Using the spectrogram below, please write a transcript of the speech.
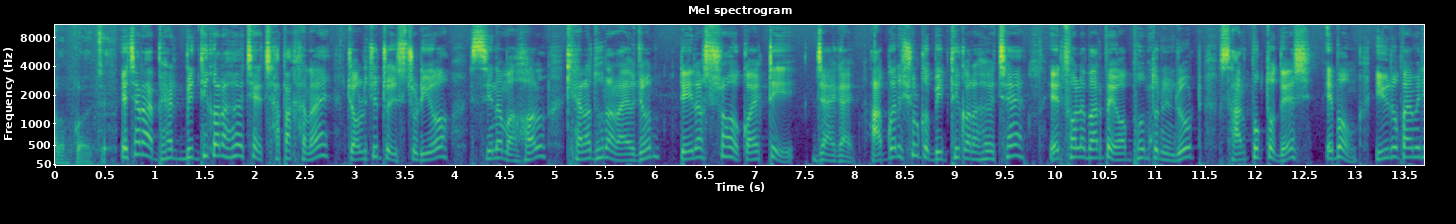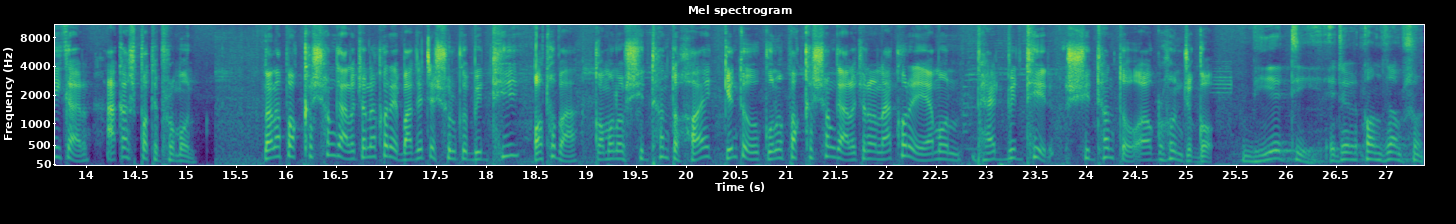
আরোপ করা হচ্ছে। এছাড়া ভ্যাট বৃদ্ধি করা হয়েছে ছাপাখানায় চলচ্চিত্র স্টুডিও সিনেমা হল খেলাধুলার আয়োজন টেইলার সহ কয়েকটি জায়গায়। আবগারি শুল্ক বৃদ্ধি করা হয়েছে এর ফলে বাড়বে অভ্যন্তরীণ রুট সার্কভুক্ত দেশ এবং ইউরোপ আমেরিকার আকাশপথে ভ্রমণ। নানা পক্ষের সঙ্গে আলোচনা করে বাজেটে শুল্ক বৃদ্ধি অথবা কমানোর সিদ্ধান্ত হয় কিন্তু কোনো পক্ষের সঙ্গে আলোচনা না করে এমন ভ্যাট বৃদ্ধির সিদ্ধান্ত অগ্রহণযোগ্য। ভিএটি এটা হলো কনজামশন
